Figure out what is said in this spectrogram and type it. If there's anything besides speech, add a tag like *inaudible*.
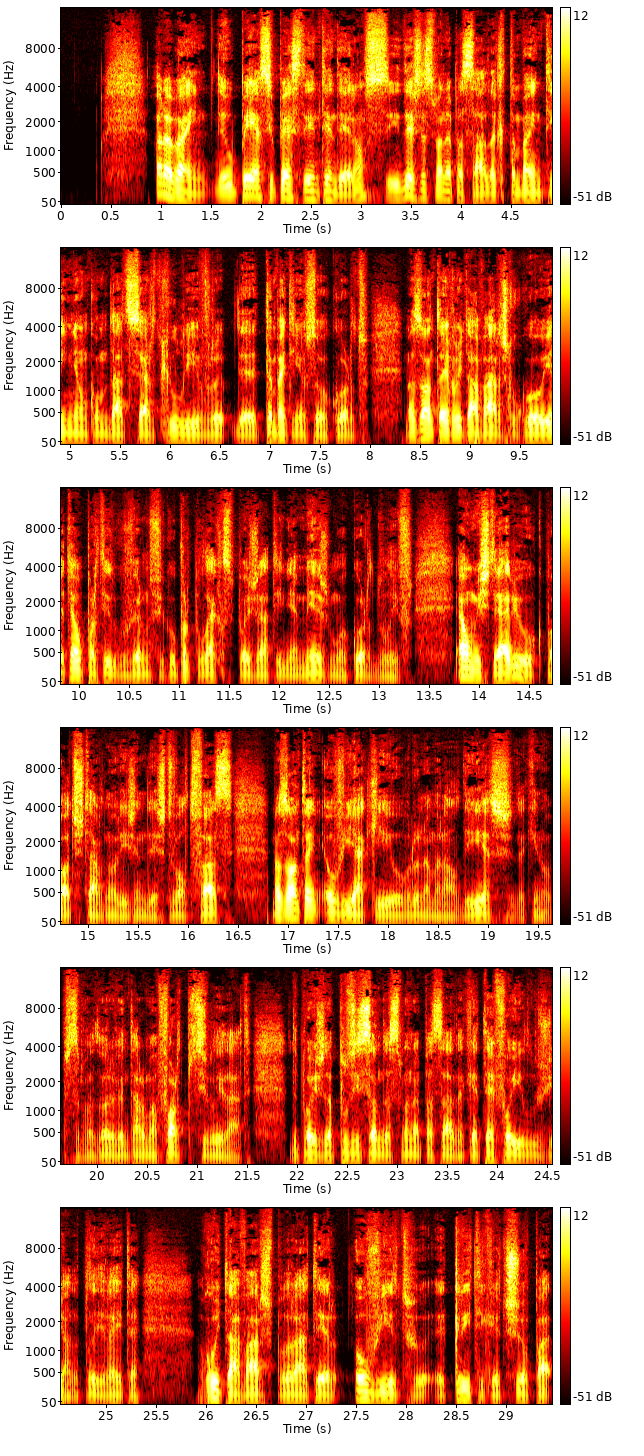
Ora bem, o PS e o PSD entenderam-se e desde a semana passada que também tinham como dado certo que o LIVRE eh, também tinha o seu acordo. Mas ontem Rui Tavares recuou e até o partido do governo ficou perplexo, pois já tinha mesmo o acordo do LIVRE. É um mistério o que pode estar na origem deste volte-face, mas ontem ouvia aqui o Bruno Amaral Dias, daqui no Observador, aventar uma forte possibilidade. Depois da posição da semana passada, que até foi elogiada pela direita, Rui Tavares poderá ter ouvido críticas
